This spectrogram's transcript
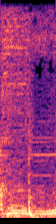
cruising.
